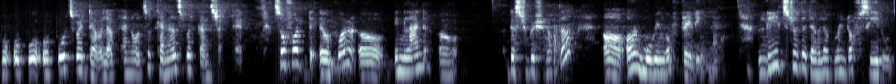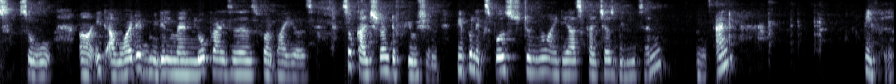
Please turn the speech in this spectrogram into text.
po- po- ports were developed and also canals were constructed. So for uh, for uh, inland uh, distribution of the uh, or moving of trading leads to the development of sea routes. So uh, it avoided middlemen low prices for buyers. So cultural diffusion people exposed to new ideas cultures beliefs and and people.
